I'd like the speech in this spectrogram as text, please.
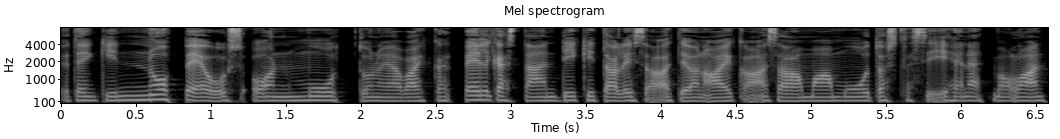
jotenkin nopeus on muuttunut ja vaikka pelkästään digitalisaation aikaan saamaa muutosta siihen, että me ollaan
